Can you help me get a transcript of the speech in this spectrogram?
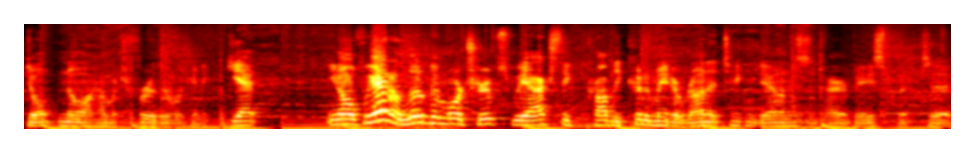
don't know how much further we're going to get. You know, if we had a little bit more troops, we actually probably could have made a run at taking down his entire base, but uh,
